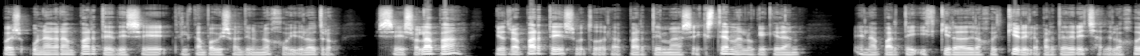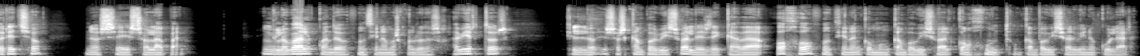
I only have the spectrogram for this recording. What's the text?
pues una gran parte de ese, del campo visual de un ojo y del otro se solapa y otra parte, sobre todo la parte más externa, lo que quedan en la parte izquierda del ojo izquierdo y la parte derecha del ojo derecho, no se solapan. En global, cuando funcionamos con los ojos abiertos, esos campos visuales de cada ojo funcionan como un campo visual conjunto, un campo visual binocular,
